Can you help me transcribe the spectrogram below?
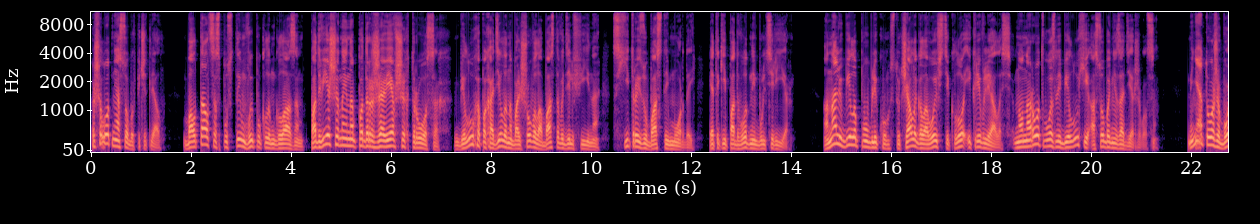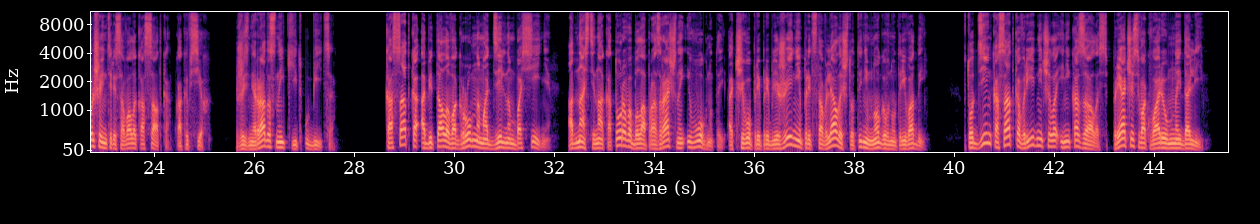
Кошелот не особо впечатлял. Болтался с пустым выпуклым глазом, подвешенный на подржавевших тросах, Белуха походила на большого лобастого дельфина с хитрой зубастой мордой, этакий подводный бультерьер. Она любила публику, стучала головой в стекло и кривлялась, но народ возле Белухи особо не задерживался. Меня тоже больше интересовала касатка, как и всех. Жизнерадостный кит-убийца. Касатка обитала в огромном отдельном бассейне, одна стена которого была прозрачной и вогнутой, отчего при приближении представлялось, что ты немного внутри воды. В тот день касатка вредничала и не казалась, прячась в аквариумной дали.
